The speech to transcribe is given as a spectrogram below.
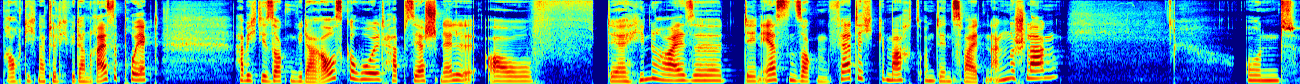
brauchte ich natürlich wieder ein Reiseprojekt, habe ich die Socken wieder rausgeholt, habe sehr schnell auf der Hinreise den ersten Socken fertig gemacht und den zweiten angeschlagen. Und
